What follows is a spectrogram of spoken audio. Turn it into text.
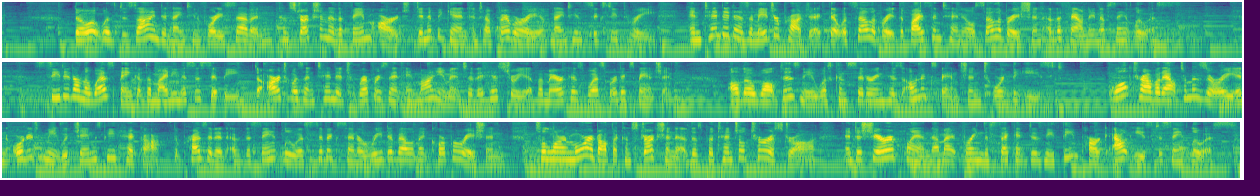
Though it was designed in 1947, construction of the famed arch didn't begin until February of 1963, intended as a major project that would celebrate the bicentennial celebration of the founding of St. Louis. Seated on the west bank of the mighty Mississippi, the arch was intended to represent a monument to the history of America's westward expansion, although Walt Disney was considering his own expansion toward the east. Walt traveled out to Missouri in order to meet with James P. Hickok, the president of the St. Louis Civic Center Redevelopment Corporation, to learn more about the construction of this potential tourist draw and to share a plan that might bring the second Disney theme park out east to St. Louis.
